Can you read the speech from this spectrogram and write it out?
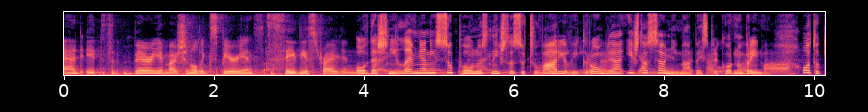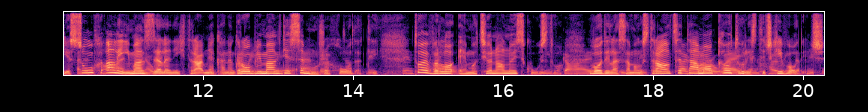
and it's a very emotional experience to see the Australian Ovdašnji lemljani su ponosni što su čuvari ovih groblja i što se o njima besprekorno brinu. Otok je suh, ali ima zelenih travnjaka na grobljima gdje se može hodati. To je vrlo emocionalno iskustvo. Vodila sam Australce tamo kao turistički vodič.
